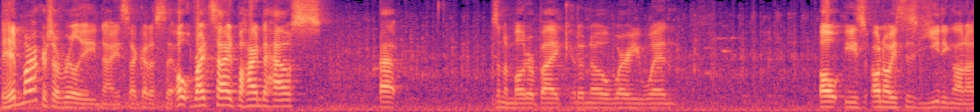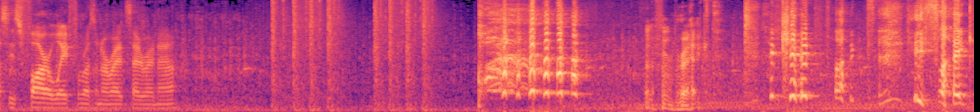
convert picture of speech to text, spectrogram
The hit markers are really nice. I gotta say. Oh, right side behind the house. Crap. He's on a motorbike. I don't know where he went. Oh, he's. Oh no, he's just yeeting on us. He's far away from us on our right side right now. Wrecked. Get fucked. He's like,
